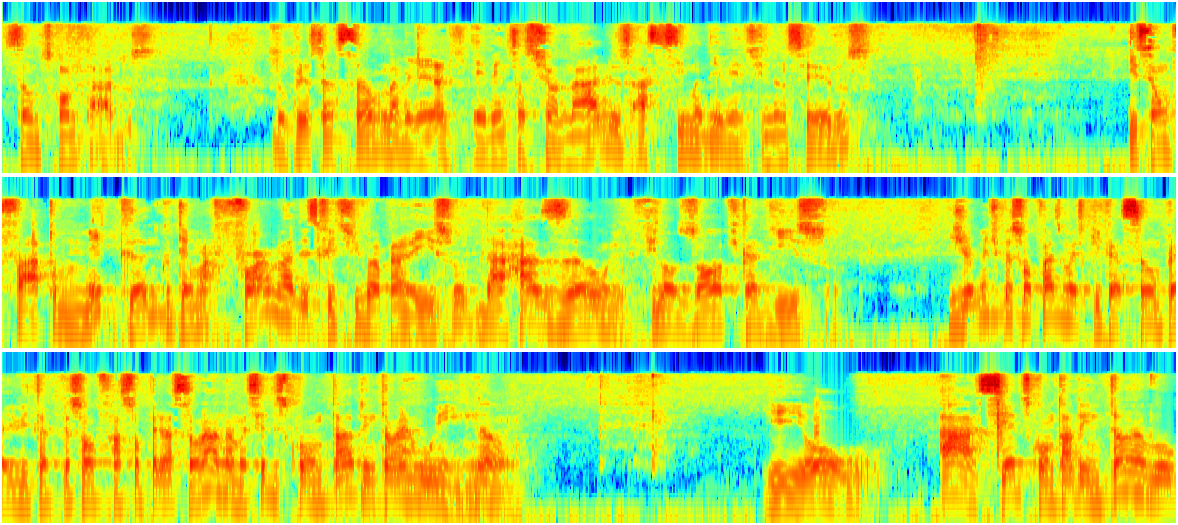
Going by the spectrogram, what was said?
São descontados do preço da ação, na verdade, eventos acionários acima de eventos financeiros. Isso é um fato mecânico, tem uma fórmula descritiva para isso, da razão filosófica disso. E geralmente o pessoal faz uma explicação para evitar que o pessoal faça operação. Ah, não, mas se é descontado, então é ruim. Não. E, ou, ah, se é descontado, então eu vou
